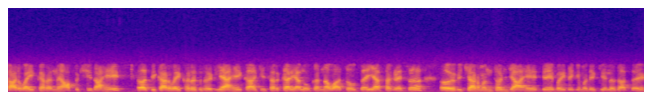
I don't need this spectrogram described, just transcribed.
कारवाई करणं अपेक्षित आहे ती कारवाई खरंच घडली आहे का? की सरकार या लोकांना वाचवतंय? या सगळ्याचं विचारमंथन जे आहे ते बैठकीमध्ये केलं जातंय.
